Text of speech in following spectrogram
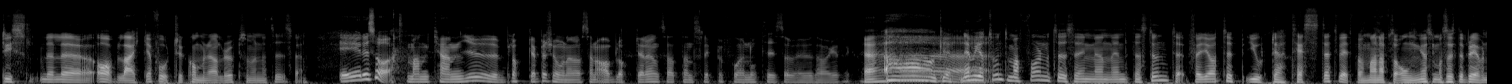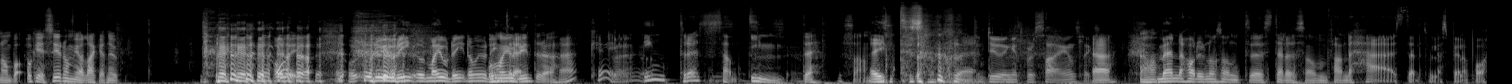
dis- eller avlika fort så kommer det aldrig upp som en notis väl? Är det så? Man kan ju blocka personen och sen avblocka den så att den slipper få en notis överhuvudtaget. Ah, okej. Nej men jag tror inte man får en notis innan en liten stund typ. För jag har typ gjort det här testet vet för man har haft så ångest. Man sitter bredvid någon och bara okej, ser du om jag har likat nu? Oj! Och, och, du gjorde, in- och man gjorde, de gjorde Och man inte gjorde det? inte det. Ah, Okej, Nej. intressant. Inte sant. Nej, inte sant. Doing it for science liksom. Ja. Ja. Men har du något sånt eh, ställe som, fan det här stället vill jag spela på?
